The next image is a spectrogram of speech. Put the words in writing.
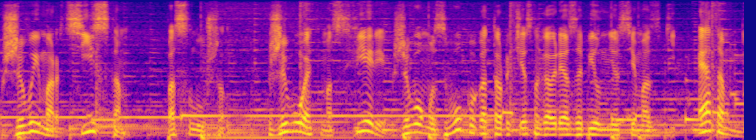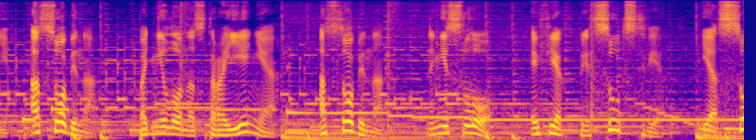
к живым артистам, послушал, к живой атмосфере, к живому звуку, который, честно говоря, забил мне все мозги, это мне особенно подняло настроение, особенно нанесло эффект присутствия и особенно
